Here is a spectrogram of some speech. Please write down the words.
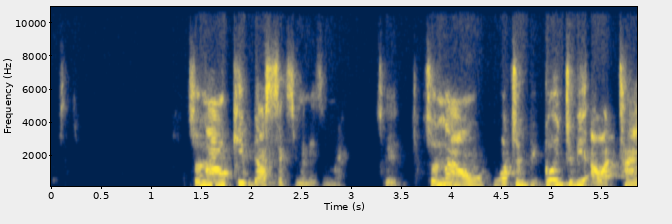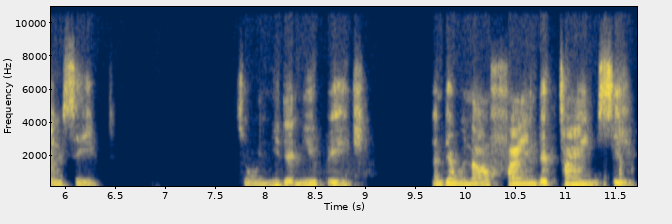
first. So now keep that six minutes in mind. Okay. So now what is going to be our time saved? So we need a new page and then we now find the time saved.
